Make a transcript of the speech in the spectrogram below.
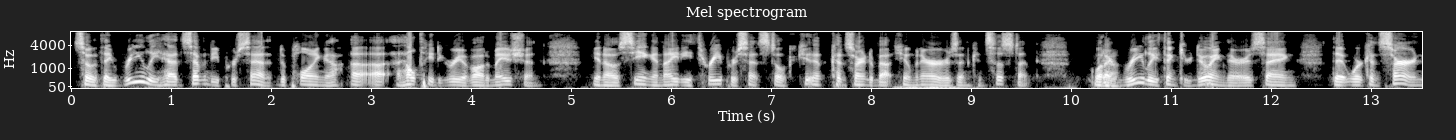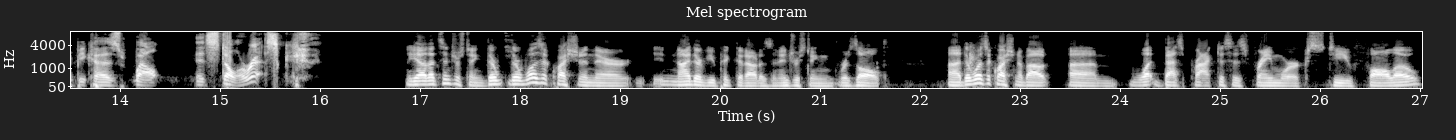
So if they really had 70% deploying a, a, a healthy degree of automation, you know, seeing a 93% still c- concerned about human error is inconsistent. What yeah. I really think you're doing there is saying that we're concerned because, well, it's still a risk. Yeah, that's interesting. There, there was a question in there. Neither of you picked it out as an interesting result. Uh, there was a question about um, what best practices frameworks do you follow.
